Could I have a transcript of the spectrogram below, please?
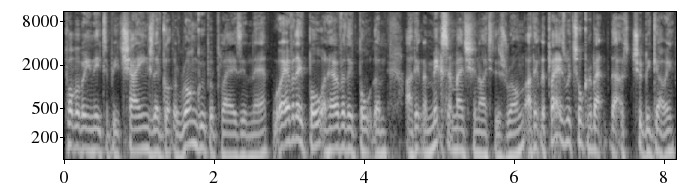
probably need to be changed. They've got the wrong group of players in there. Whatever they've bought and however they've bought them, I think the mix at Manchester United is wrong. I think the players we're talking about that should be going.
